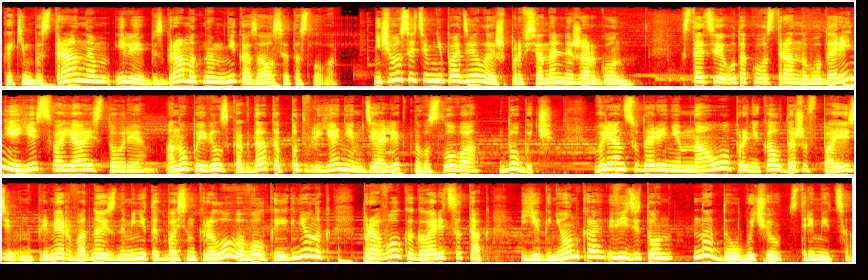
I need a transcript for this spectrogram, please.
Каким бы странным или безграмотным ни казалось это слово. Ничего с этим не поделаешь, профессиональный жаргон. Кстати, у такого странного ударения есть своя история. Оно появилось когда-то под влиянием диалектного слова «добыч». Вариант с ударением на «о» проникал даже в поэзию. Например, в одной из знаменитых басен Крылова «Волк и ягненок» про волка говорится так «Ягненка, видит он, на добычу стремится».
